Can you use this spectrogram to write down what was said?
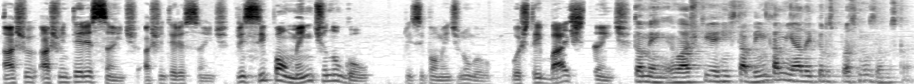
Acho, acho interessante, acho interessante. Principalmente no gol. Principalmente no gol. Gostei bastante. Também, eu acho que a gente tá bem encaminhado aí pelos próximos anos, cara.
